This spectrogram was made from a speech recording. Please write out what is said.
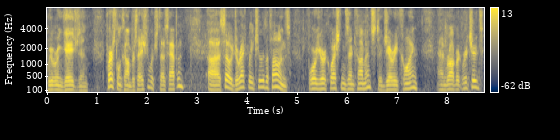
We were engaged in personal conversation, which does happen. Uh, so, directly to the phones for your questions and comments to Jerry Coyne and Robert Richards,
